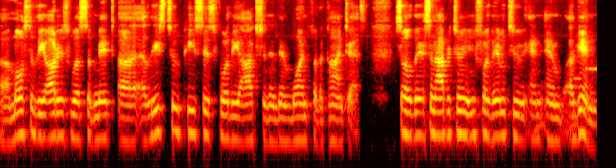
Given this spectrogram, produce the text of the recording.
Uh, most of the artists will submit uh, at least two pieces for the auction and then one for the contest. So there's an opportunity for them to, and, and again,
